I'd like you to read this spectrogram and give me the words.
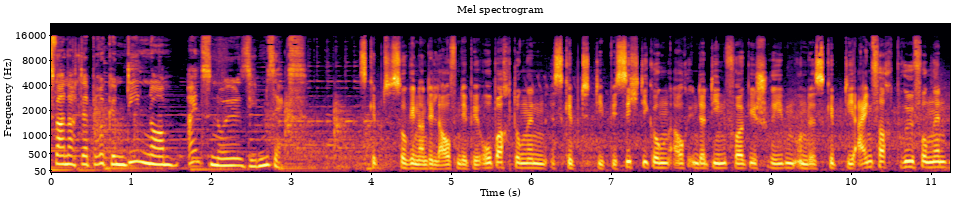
zwar nach der Brücken-DIN-Norm 1076. Es gibt sogenannte laufende Beobachtungen, es gibt die Besichtigung auch in der DIN vorgeschrieben und es gibt die Einfachprüfungen.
